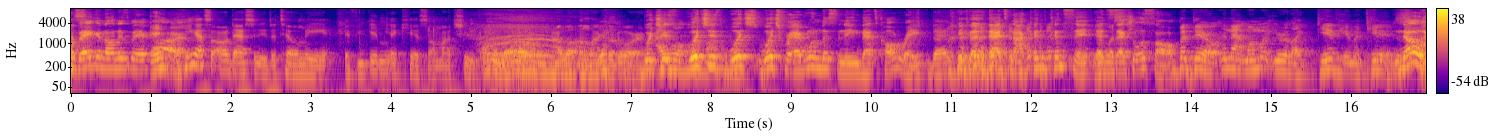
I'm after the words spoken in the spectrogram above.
I'm begging on this man's car. He has the audacity to tell me, "If you give me a kiss on my cheek, oh, I will, I will unlock the door." Which is which is which which for everyone listening, that's called rape That- because that's not con- consent. That's was- sexual assault. But Daryl, in that moment, you were like, "Give him a kiss." no, in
